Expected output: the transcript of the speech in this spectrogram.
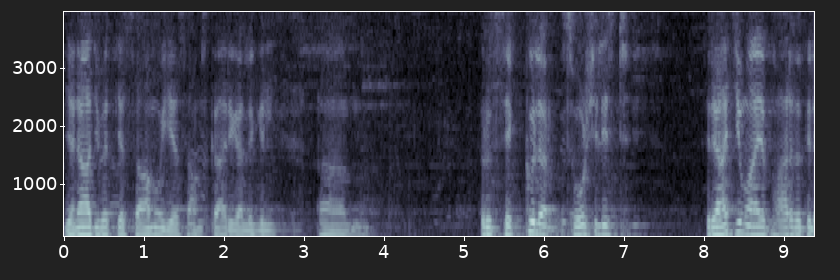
ജനാധിപത്യ സാമൂഹിക സാംസ്കാരിക അല്ലെങ്കിൽ ഒരു സെക്കുലർ സോഷ്യലിസ്റ്റ് രാജ്യമായ ഭാരതത്തിൽ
